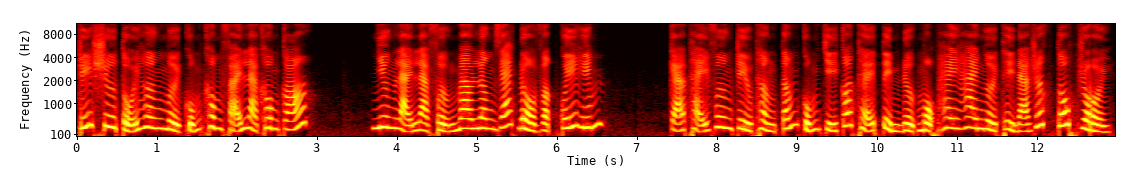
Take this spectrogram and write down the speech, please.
Trí sư tuổi hơn 10 cũng không phải là không có, nhưng lại là phượng mao lân giác đồ vật quý hiếm. Cả thảy vương triều thần tấm cũng chỉ có thể tìm được một hay hai người thì đã rất tốt rồi.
